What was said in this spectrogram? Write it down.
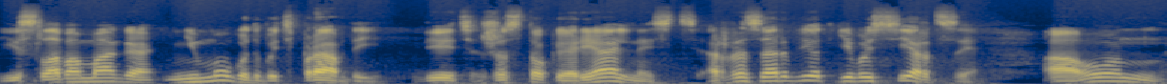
и слова мага не могут быть правдой, ведь жестокая реальность разорвет его сердце, а он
